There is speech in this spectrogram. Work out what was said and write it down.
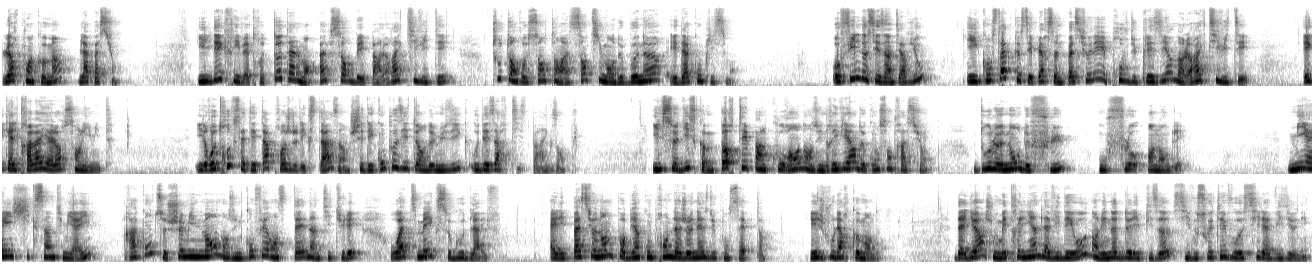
Leur point commun, la passion. Ils décrivent être totalement absorbés par leur activité tout en ressentant un sentiment de bonheur et d'accomplissement. Au fil de ces interviews, il constate que ces personnes passionnées éprouvent du plaisir dans leur activité et qu'elles travaillent alors sans limite. Il retrouve cet état proche de l'extase chez des compositeurs de musique ou des artistes, par exemple. Ils se disent comme portés par le courant dans une rivière de concentration, d'où le nom de flux ou flow en anglais. Mihai Csikszentmihalyi raconte ce cheminement dans une conférence TED intitulée What Makes a Good Life. Elle est passionnante pour bien comprendre la jeunesse du concept. Et je vous la recommande. D'ailleurs, je vous mettrai le lien de la vidéo dans les notes de l'épisode si vous souhaitez vous aussi la visionner.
